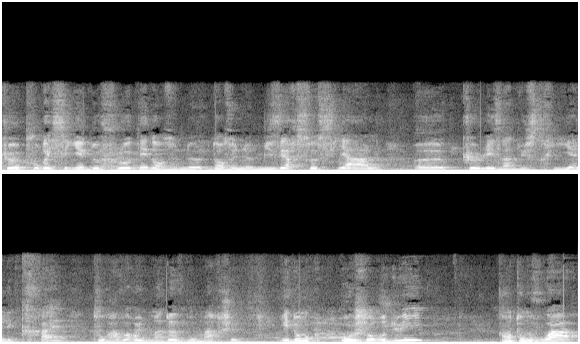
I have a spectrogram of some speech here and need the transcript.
que pour essayer de flotter dans une, dans une misère sociale euh, que les industriels créent pour avoir une main-d'œuvre bon marché. Et donc aujourd'hui, quand on voit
